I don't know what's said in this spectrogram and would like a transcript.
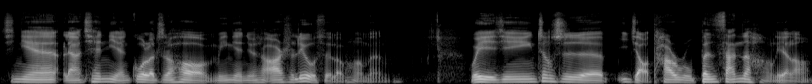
今年两千年过了之后，明年就是二十六岁了，朋友们。我已经正式一脚踏入奔三的行列了。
